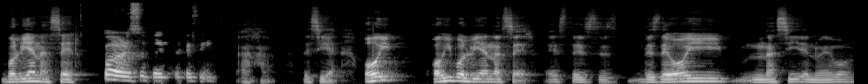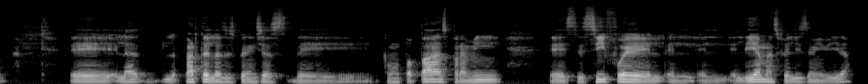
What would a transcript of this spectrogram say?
volvían a nacer. Por supuesto que sí. Ajá. Decía, hoy, hoy volví a nacer. Este es, desde hoy nací de nuevo. Eh, la, parte de las experiencias de como papás, para mí, este sí fue el, el, el día más feliz de mi vida.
